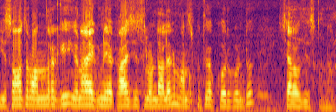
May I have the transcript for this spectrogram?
ఈ సంవత్సరం అందరికీ వినాయకుని యొక్క ఆశీస్సులు ఉండాలని మనస్ఫూర్తిగా కోరుకుంటూ సెలవు తీసుకున్నాను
